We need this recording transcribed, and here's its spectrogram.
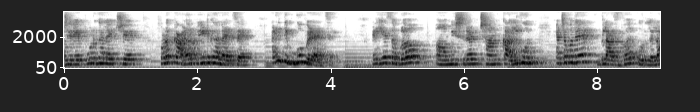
जिरेपूड घालायचे थोडं काळं मीठ घालायचं आहे आणि लिंबू पिळायचं आहे आणि हे सगळं मिश्रण छान कालवून ह्याच्यामध्ये ग्लासभर उरलेला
